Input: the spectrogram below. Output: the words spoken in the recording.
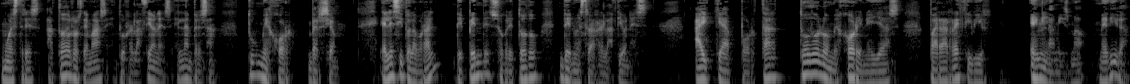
muestres a todos los demás en tus relaciones en la empresa tu mejor versión. El éxito laboral depende sobre todo de nuestras relaciones. Hay que aportar todo lo mejor en ellas para recibir en la misma medida.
